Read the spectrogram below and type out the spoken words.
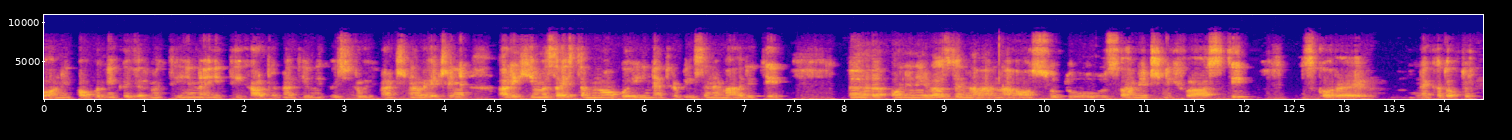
onih pogodnika ivermektina i tih alternativnih već drugih načina lečenja, ali ih ima zaista mnogo i ne treba ih zanemariti. E, oni ne razde na, na osudu zvaničnih vlasti. Skoro je neka doktorka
